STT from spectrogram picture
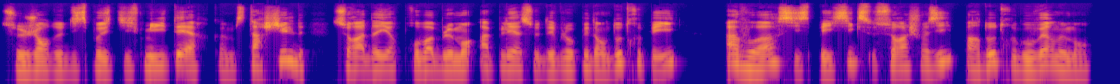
Ce genre de dispositif militaire, comme Starshield, sera d'ailleurs probablement appelé à se développer dans d'autres pays, à voir si SpaceX sera choisi par d'autres gouvernements.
